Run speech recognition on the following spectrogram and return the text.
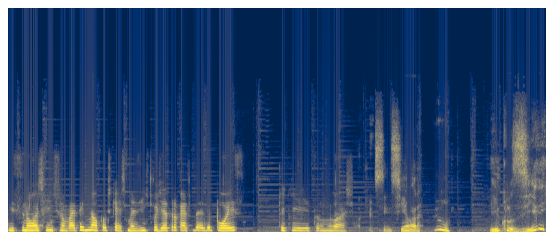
E senão acho que a gente não vai terminar o podcast, mas a gente podia trocar essa ideia depois. O que, que todo mundo acha? Sim, senhora. Hum, Inclusive,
